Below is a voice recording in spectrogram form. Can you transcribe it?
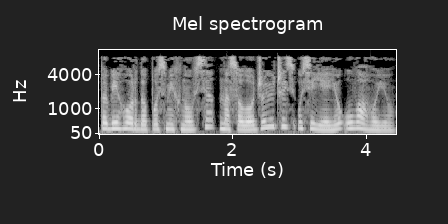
Тобі гордо посміхнувся, насолоджуючись усією увагою.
